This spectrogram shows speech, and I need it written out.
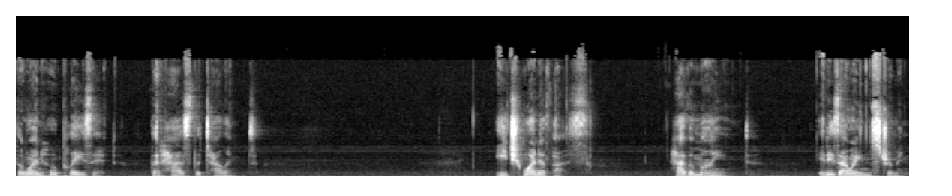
the one who plays it that has the talent. Each one of us have a mind. It is our instrument.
